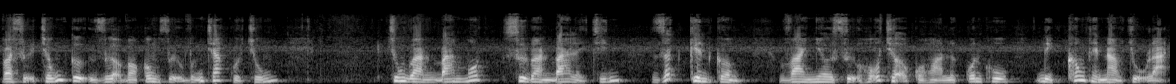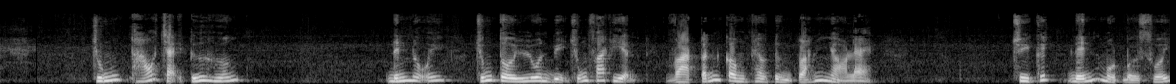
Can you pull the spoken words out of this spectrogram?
và sự chống cự dựa vào công sự vững chắc của chúng. Trung đoàn 31, sư đoàn 309 rất kiên cường và nhờ sự hỗ trợ của hỏa lực quân khu, địch không thể nào trụ lại. Chúng tháo chạy tứ hướng. Đến nỗi chúng tôi luôn bị chúng phát hiện và tấn công theo từng toán nhỏ lẻ. Truy kích đến một bờ suối,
